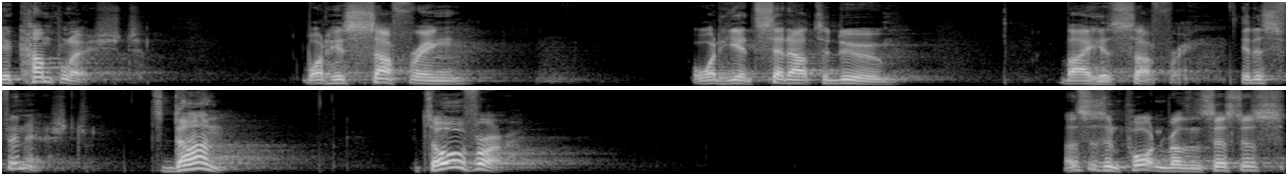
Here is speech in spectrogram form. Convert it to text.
He accomplished what his suffering, what he had set out to do by his suffering. It is finished. It's done. It's over. this is important, brothers and sisters.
